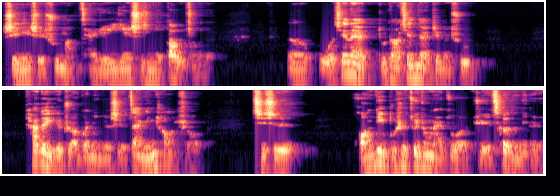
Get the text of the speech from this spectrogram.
谁赢谁输嘛，裁决一件事情的道理什么的。呃，我现在读到现在这本书，他的一个主要观点就是在明朝的时候，其实皇帝不是最终来做决策的那个人，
